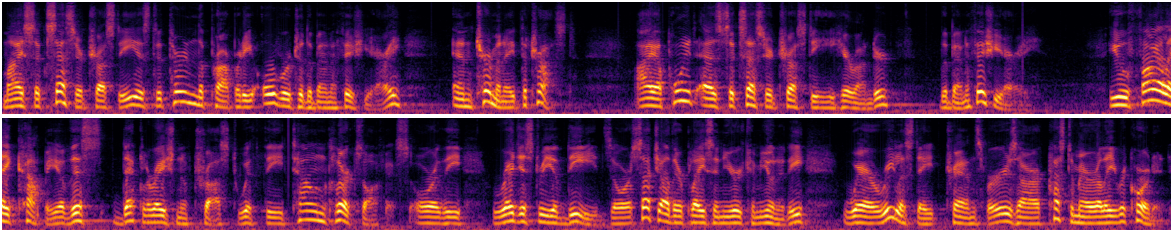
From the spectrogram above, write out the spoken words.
my successor trustee is to turn the property over to the beneficiary and terminate the trust. I appoint as successor trustee hereunder the beneficiary. You file a copy of this declaration of trust with the town clerk's office or the registry of deeds or such other place in your community where real estate transfers are customarily recorded.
